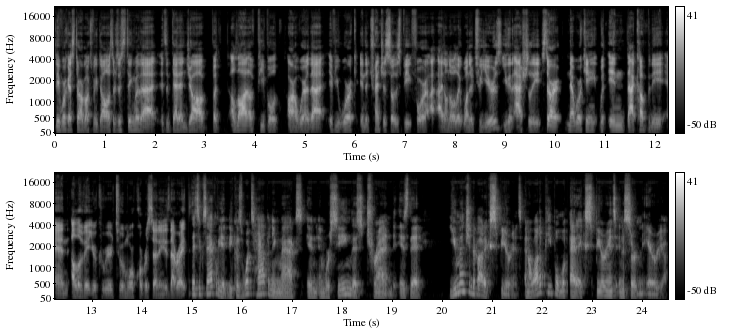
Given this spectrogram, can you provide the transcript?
they work at Starbucks, McDonald's. There's a stigma that it's a dead end job, but a lot of people aren't aware that if you work in the trenches, so to speak, for I, I don't know, like one or two years, you can actually start networking within that company and elevate your career to a more corporate setting. Is that right? That's exactly it. Because what's happening, Max, and, and we're seeing this trend is that you mentioned about experience, and a lot of people look at experience in a certain area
